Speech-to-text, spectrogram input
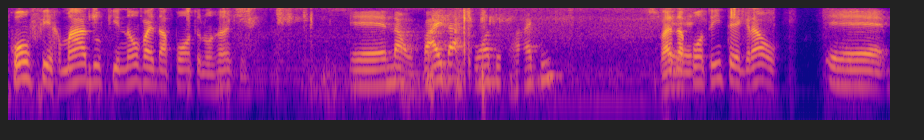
Confirmado que não vai dar ponto no ranking? É, não, vai dar ponto no ranking. Vai é, dar ponto integral? É,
